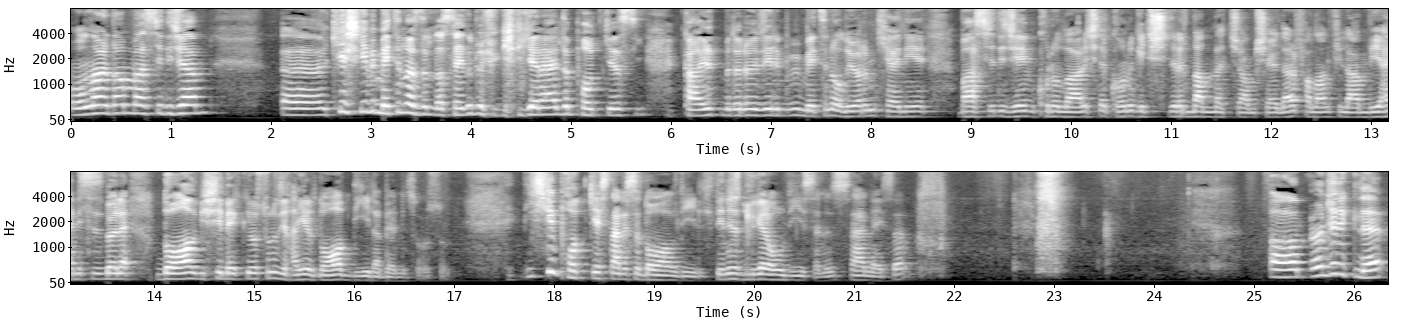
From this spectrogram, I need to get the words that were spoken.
Onlardan bahsedeceğim. Ee, keşke bir metin hazırlasaydım çünkü genelde podcast kaydetmeden önce bir metin alıyorum ki hani bahsedeceğim konular işte konu geçişlerinde anlatacağım şeyler falan filan diye hani siz böyle doğal bir şey bekliyorsunuz ya hayır doğal değil haberiniz olsun. Hiçbir podcast neredeyse doğal değil. Deniz Dülgeroğlu değilseniz her neyse. Ee, öncelikle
